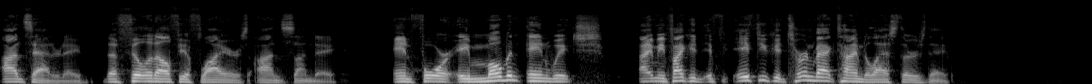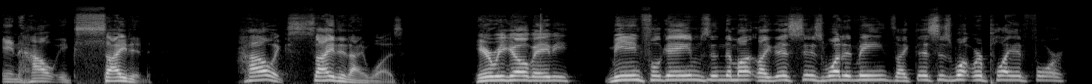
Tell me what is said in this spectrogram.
on Saturday, the Philadelphia Flyers on Sunday, and for a moment in which I mean, if I could, if if you could turn back time to last Thursday, and how excited, how excited I was. Here we go, baby. Meaningful games in the month. Like this is what it means. Like this is what we're playing for.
